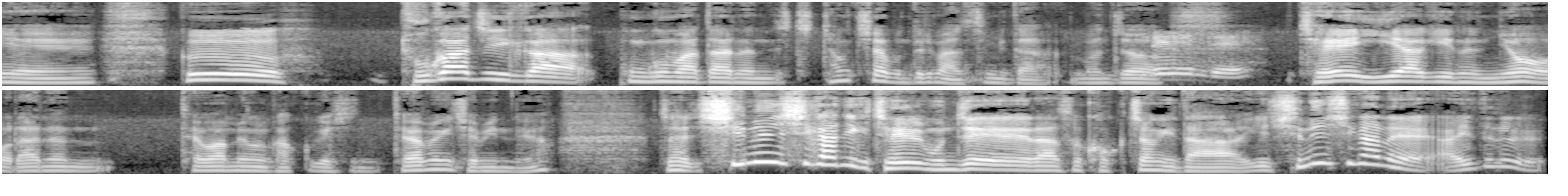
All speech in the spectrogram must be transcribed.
예. 그 두 가지가 궁금하다는 청취자분들이 많습니다. 먼저 네네. 네. 제 이야기는요라는 대화명을 갖고 계신 대화명이 재밌네요. 자, 쉬는 시간이 제일 문제라서 걱정이다. 이 쉬는 시간에 아이들을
